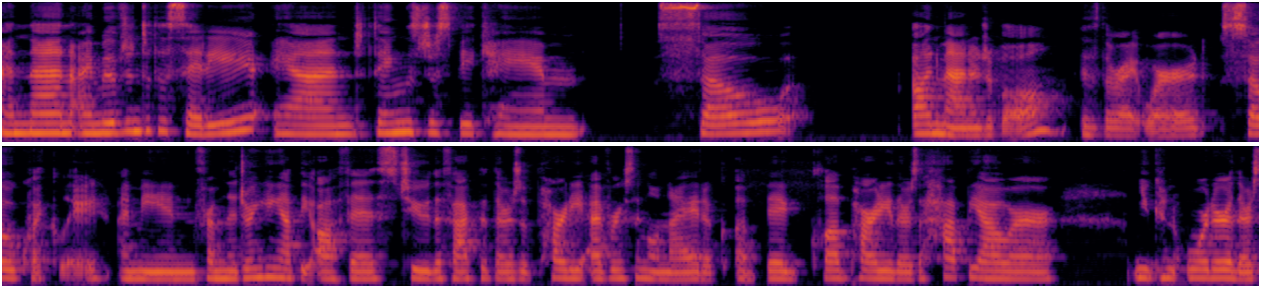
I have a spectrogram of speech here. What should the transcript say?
And then I moved into the city, and things just became so unmanageable is the right word so quickly. I mean, from the drinking at the office to the fact that there's a party every single night, a, a big club party, there's a happy hour. You can order, there's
